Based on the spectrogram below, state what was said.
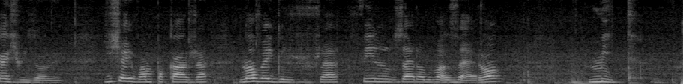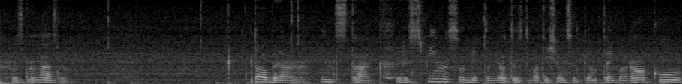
Cześć widzowie. Dzisiaj wam pokażę nowej grze Film 020 Mit. Znalazłem. Dobra, więc tak, respimy sobie Toyotę z 2005 roku.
